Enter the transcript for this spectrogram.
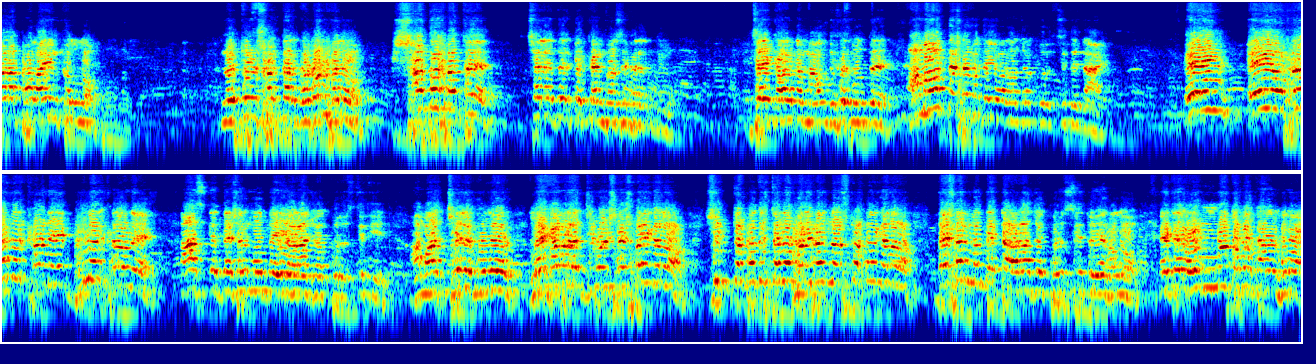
তারা পলায়ন করল। নতুন সরকার গঠন হলো, সাথে সাথে ছেলেদেরকে ক্যাম্পাসে ফেরত দিল। যে কারণে মালদ্বীপের মধ্যে, আমার দেশের মধ্যে এই অরাজক পরিস্থিতি নাই। এই এই অপরাধের কারণে ভুলের কারণে আজকে দেশের মধ্যে এই অরাজক পরিস্থিতি। আমার ছেলেগুলোর লেখাপড়ার জীবন শেষ হয়ে গেল, শিক্ষা প্রতিষ্ঠানের পরিমাণ নষ্ট হয়ে গেল, দেশের মধ্যে একটা অরাজক পরিস্থিতি তৈরি হলো। এটা অন্যতম কারণ হলো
